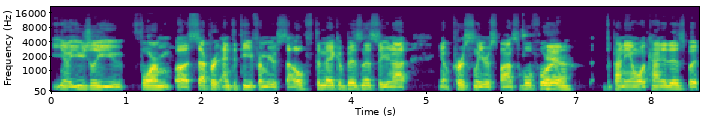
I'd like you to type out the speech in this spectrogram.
you know, usually you form a separate entity from yourself to make a business, so you're not, you know, personally responsible for it, depending on what kind it is. But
